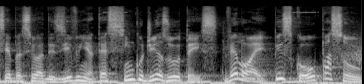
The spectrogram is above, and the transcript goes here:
receba seu adesivo em até 5 dias úteis. Veloy, piscou, passou.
